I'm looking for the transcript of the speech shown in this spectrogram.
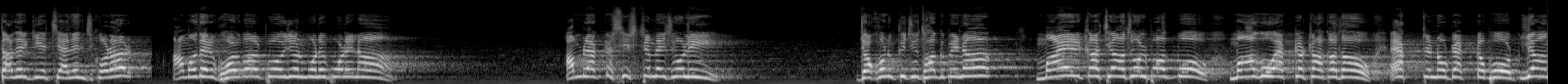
তাদের গিয়ে চ্যালেঞ্জ করার। আমাদের ঘরবার প্রয়োজন মনে পড়ে না। আমরা একটা সিস্টেমে চলি। যখন কিছু থাকবে না মায়ের কাছে আচল পাতবো। মা গো একটা টাকা দাও, একটা নোট, একটা ভোট। ইয়াং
